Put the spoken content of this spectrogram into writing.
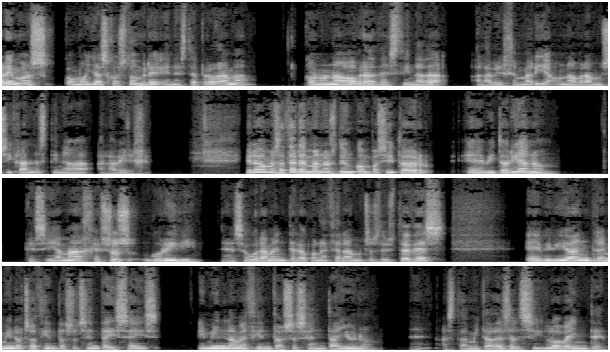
haremos, como ya es costumbre en este programa, con una obra destinada a la Virgen María, una obra musical destinada a la Virgen. Y lo vamos a hacer de manos de un compositor eh, vitoriano que se llama Jesús Guridi. Eh, seguramente lo conocerán muchos de ustedes. Eh, vivió entre 1886 y 1961. ¿Eh? hasta mitades del siglo XX.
